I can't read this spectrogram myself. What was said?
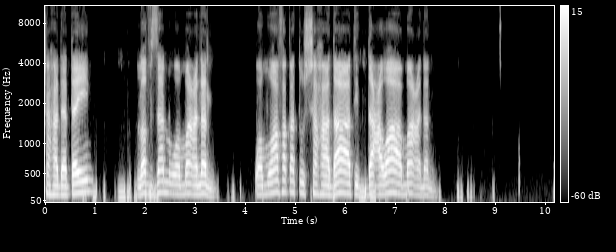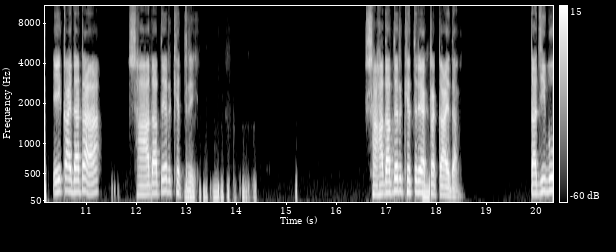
শাহাদাতাইন লফজান ও মা'নান। ও মুয়াফাকাতু শাহাদাতি দাওয়া মা'নান। এই কায়দাটা শাহাদাতের ক্ষেত্রে। শাহাদাতের ক্ষেত্রে একটা কায়দা। তাজিবু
